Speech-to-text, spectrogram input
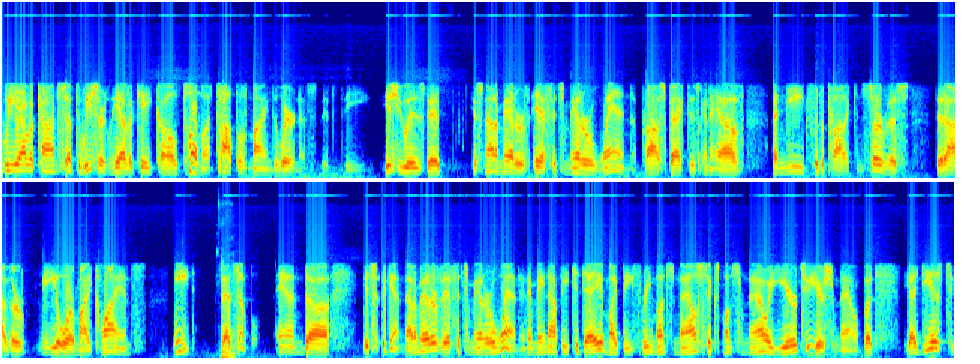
we have a concept that we certainly advocate called TOMA, top of mind awareness. It's the issue is that it's not a matter of if, it's a matter of when a prospect is going to have a need for the product and service that either me or my clients need. It's yeah. that simple. And uh, it's again not a matter of if; it's a matter of when. And it may not be today. It might be three months from now, six months from now, a year, two years from now. But the idea is to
